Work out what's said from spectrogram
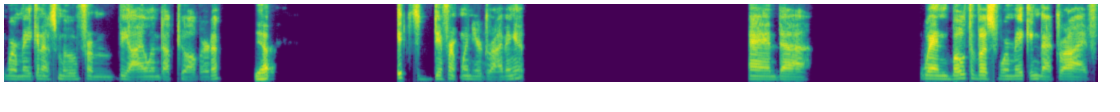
were making us move from the island up to Alberta. Yep. It's different when you're driving it. And uh, when both of us were making that drive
